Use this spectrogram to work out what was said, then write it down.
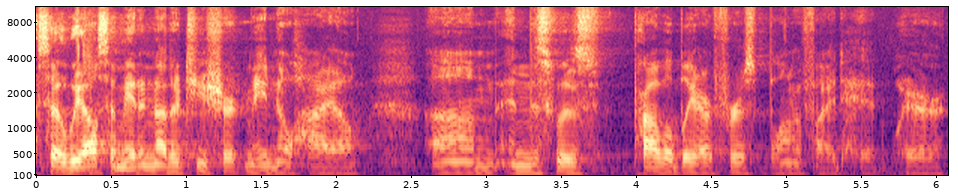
so we also made another t-shirt made in Ohio, um, and this was probably our first bona fide hit where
